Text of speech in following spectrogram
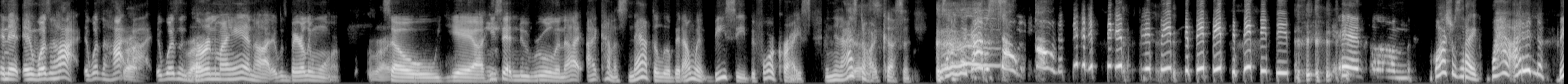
and it, it wasn't hot. It wasn't hot, right. hot. It wasn't right. burned my hand hot. It was barely warm. Right. So yeah, he mm. said new rule, and I, I kind of snapped a little bit. I went BC before Christ, and then I yes. started cussing because I was like, I'm so cold. and um, Wash was like, "Wow, I didn't know,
